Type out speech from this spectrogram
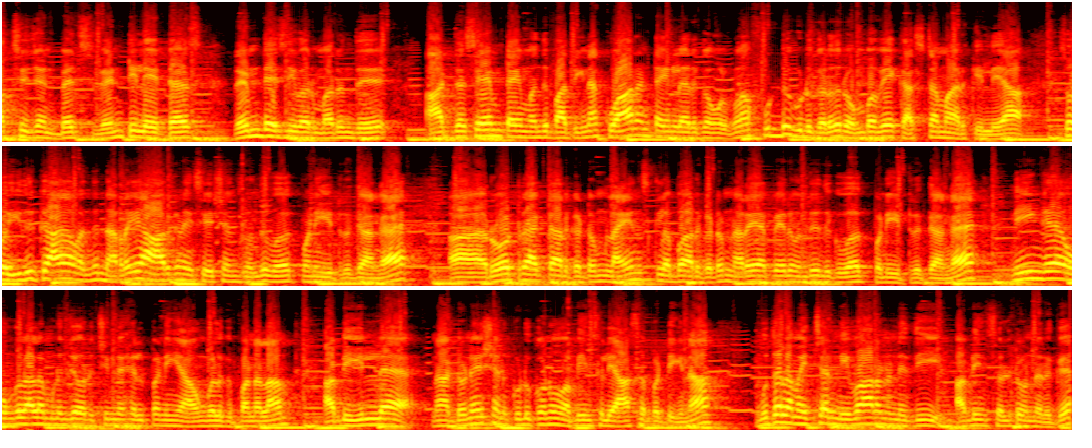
ஆக்சிஜன் பெட்ஸ் வென்டிலேட்டர்ஸ் ரெம்டெசிவர் மருந்து அட் த சேம் டைம் வந்து பார்த்தீங்கன்னா குவாரண்டைனில் இருக்கவங்களுக்குலாம் ஃபுட்டு கொடுக்கறது ரொம்பவே கஷ்டமாக இருக்கு இல்லையா? ஸோ இதுக்காக வந்து நிறைய ஆர்கனைசேஷன்ஸ் வந்து ஒர்க் பண்ணிக்கிட்டு இருக்காங்க. ரோட்ராக்டாக இருக்கட்டும் லயன்ஸ் கிளப்பாக இருக்கட்டும் நிறைய பேர் வந்து இதுக்கு ஒர்க் பண்ணிகிட்டு இருக்காங்க. நீங்கள் உங்களால் முடிஞ்ச ஒரு சின்ன ஹெல்ப் நீங்கள் அவங்களுக்கு பண்ணலாம். அப்படி இல்லை நான் டொனேஷன் கொடுக்கணும் அப்படின்னு சொல்லி ஆசைப்பட்டீங்கன்னா முதலமைச்சர் நிவாரண நிதி அப்படின்னு சொல்லிட்டு ஒன்று இருக்கு.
